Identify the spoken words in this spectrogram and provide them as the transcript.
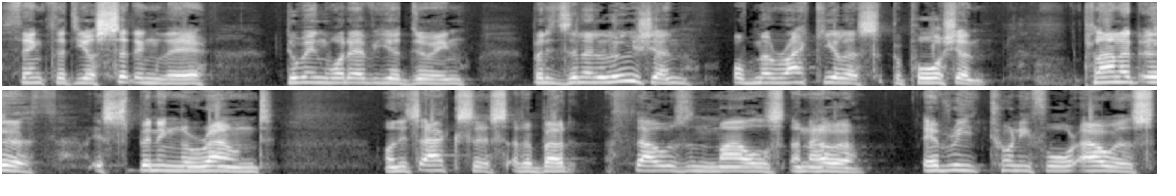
think that you're sitting there doing whatever you're doing, but it's an illusion of miraculous proportion. Planet Earth is spinning around on its axis at about a thousand miles an hour. Every 24 hours,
